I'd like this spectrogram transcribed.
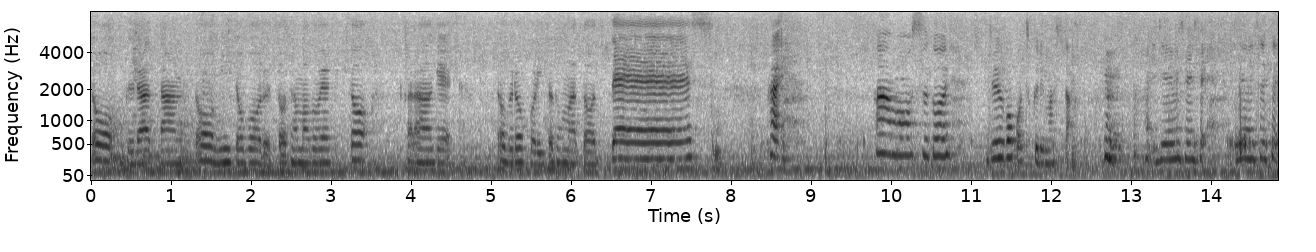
とグラタンとミートボールと卵焼きと唐揚げとブロッコリーとトマトです。はい。あーもうすごい。15個作りました。はいジェイミ先生。ジェイミ先生。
